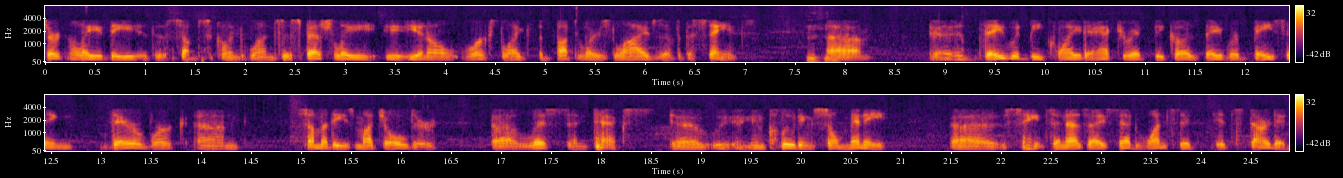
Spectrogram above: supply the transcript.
certainly the the subsequent ones, especially you know works like the Butler's Lives of the Saints, um, uh, they would be quite accurate because they were basing their work on some of these much older uh, lists and texts, uh, including so many uh, saints. And as I said, once it, it started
